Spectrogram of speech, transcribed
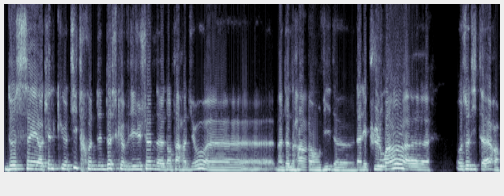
de ces euh, quelques titres de Dusk of Delusion euh, dans ta radio euh, me donnera envie d'aller plus loin euh, aux auditeurs.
